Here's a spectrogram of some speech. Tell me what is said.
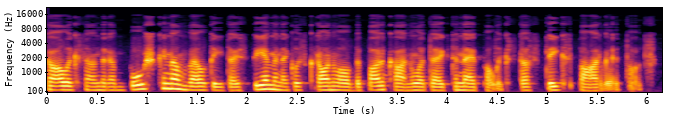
ka Aleksandram Puškinam veltītais piemineklis Kronvalda parkā noteikti nepaliks. Tas tiks pārvietots.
